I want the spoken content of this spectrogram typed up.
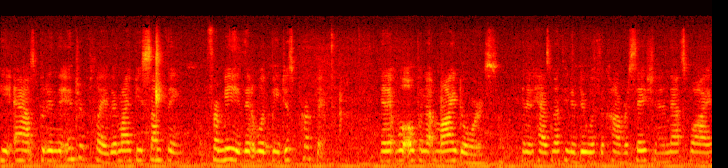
he asked, but in the interplay, there might be something for me that would be just perfect. And it will open up my doors, and it has nothing to do with the conversation, and that's why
